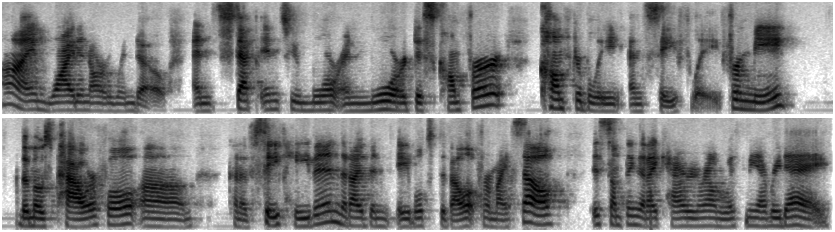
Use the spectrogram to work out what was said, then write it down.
time widen our window and step into more and more discomfort comfortably and safely. For me, the most powerful um, kind of safe haven that I've been able to develop for myself is something that I carry around with me every day.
